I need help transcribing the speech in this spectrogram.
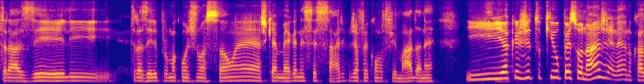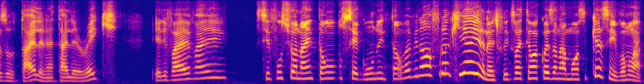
trazer ele trazer ele para uma continuação é acho que é mega necessário já foi confirmada né e acredito que o personagem né no caso o Tyler né Tyler Rake ele vai vai se funcionar então o segundo então vai virar uma franquia aí a Netflix vai ter uma coisa na mão assim, porque assim vamos lá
